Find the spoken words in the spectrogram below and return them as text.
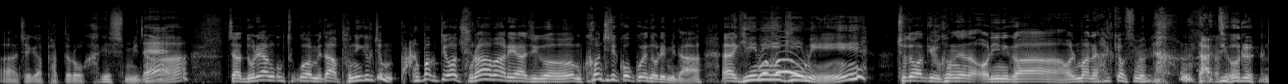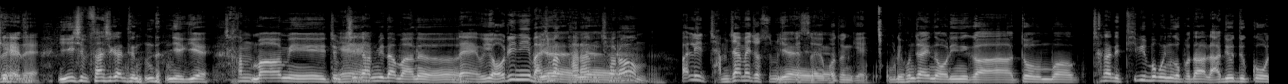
아, 저희가 받도록 하겠습니다. 네. 자 노래 한 곡 듣고 갑니다. 분위기를 좀 빵빵 띄워주라 말이야 지금 컨트리 꼬꼬의 노래입니다. 아, Gimme Gimme 초등학교 6학년 어린이가 얼마나 할 게 없으면 라디오를 네, 네. 24시간 듣는다는 얘기에 마음이 좀 예. 찌갑니다만은 네, 이 어린이 마지막 예, 바람처럼 빨리 잠잠해졌으면 예, 좋겠어요. 예. 모든 게. 우리 혼자 있는 어린이가 또 뭐 차라리 TV 보고 있는 것보다 라디오 듣고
